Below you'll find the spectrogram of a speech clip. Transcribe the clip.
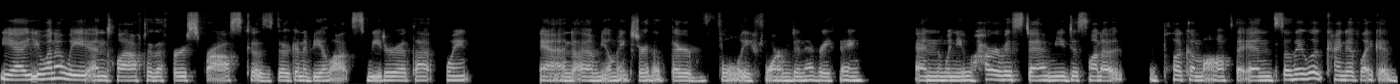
Yeah, you want to wait until after the first frost because they're going to be a lot sweeter at that. And um, you'll make sure that they're fully formed and everything. And when you harvest them, you just want to pluck them off the end. So they look kind of like a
